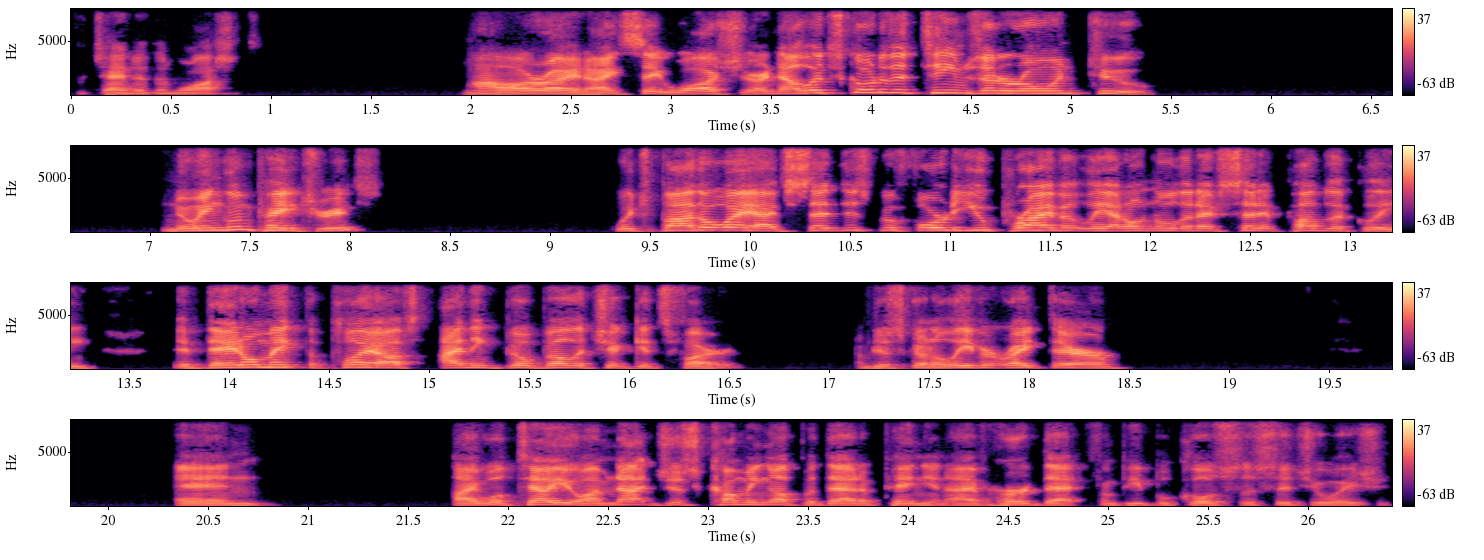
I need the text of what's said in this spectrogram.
pretender than Washington. Wow. All right. I say Washington. Now let's go to the teams that are 0 2. New England Patriots, which by the way, I've said this before to you privately. I don't know that I've said it publicly. If they don't make the playoffs, I think Bill Belichick gets fired. I'm just going to leave it right there. And I will tell you, I'm not just coming up with that opinion. I've heard that from people close to the situation.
